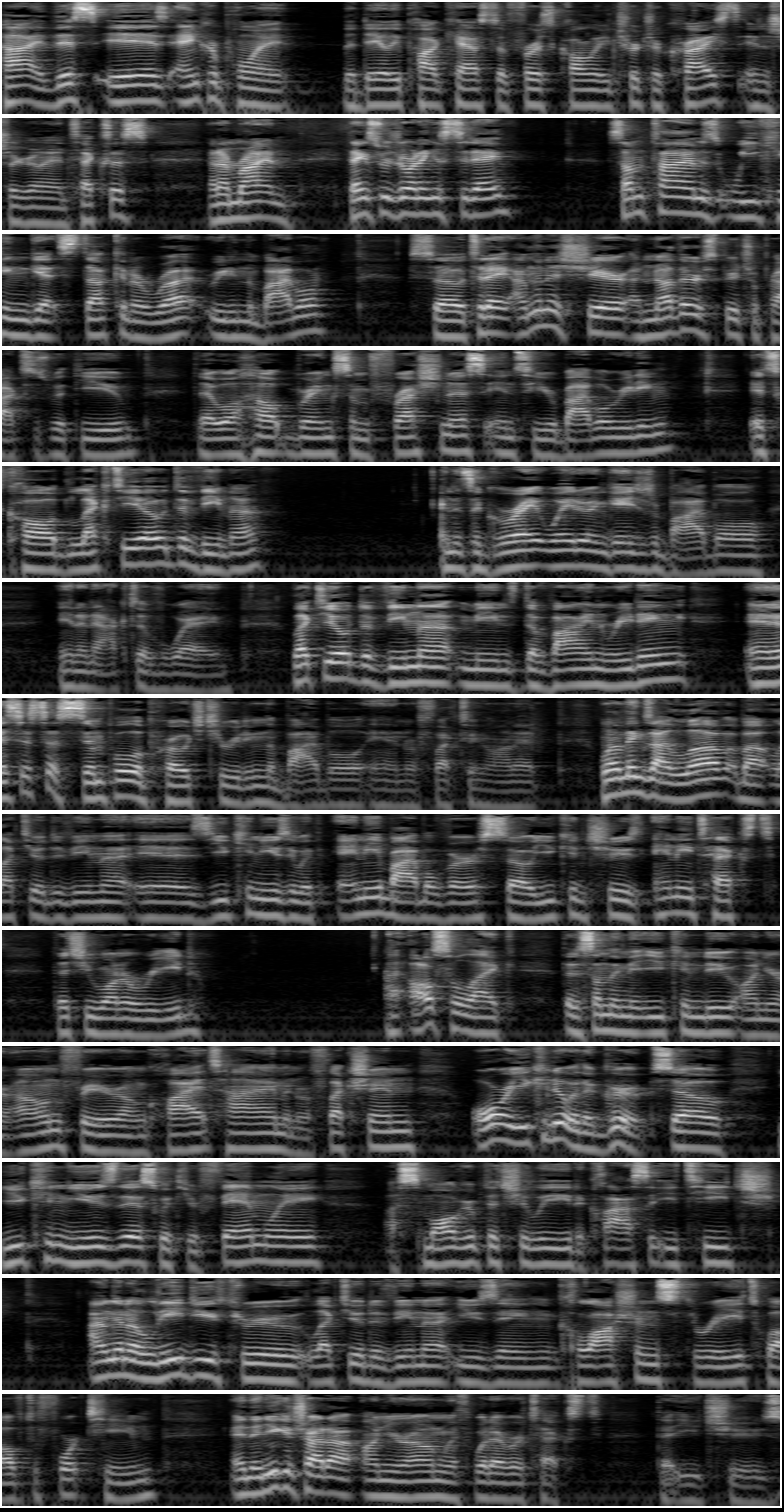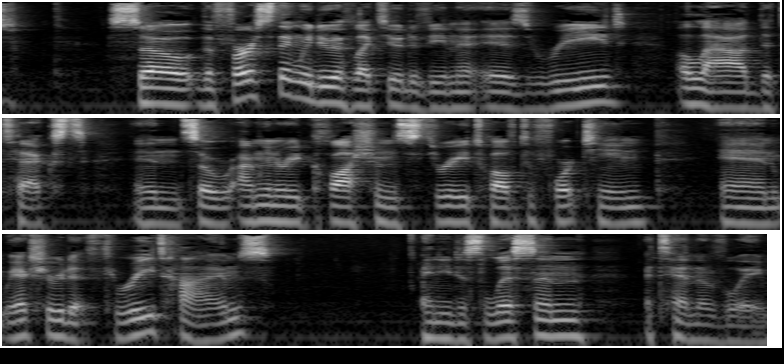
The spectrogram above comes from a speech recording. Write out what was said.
Hi, this is Anchor Point, the daily podcast of First Colony Church of Christ in Sugar Land, Texas. And I'm Ryan. Thanks for joining us today. Sometimes we can get stuck in a rut reading the Bible. So today I'm going to share another spiritual practice with you that will help bring some freshness into your Bible reading. It's called Lectio Divina, and it's a great way to engage the Bible in an active way. Lectio Divina means divine reading and it's just a simple approach to reading the Bible and reflecting on it. One of the things I love about Lectio Divina is you can use it with any Bible verse, so you can choose any text that you want to read. I also like that it's something that you can do on your own for your own quiet time and reflection, or you can do it with a group. So you can use this with your family, a small group that you lead, a class that you teach. I'm going to lead you through Lectio Divina using Colossians 3 12 to 14, and then you can try it out on your own with whatever text that you choose. So, the first thing we do with Lectio Divina is read aloud the text. And so, I'm going to read Colossians 3 12 to 14, and we actually read it three times, and you just listen attentively.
